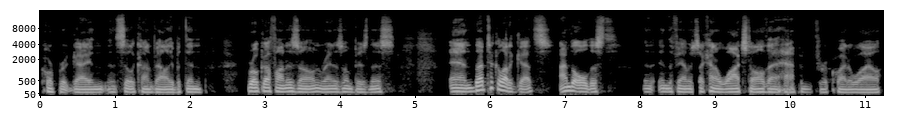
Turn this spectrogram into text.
corporate guy in, in Silicon Valley, but then broke off on his own, ran his own business, and that took a lot of guts. I'm the oldest in, in the family, so I kind of watched all that happen for quite a while.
